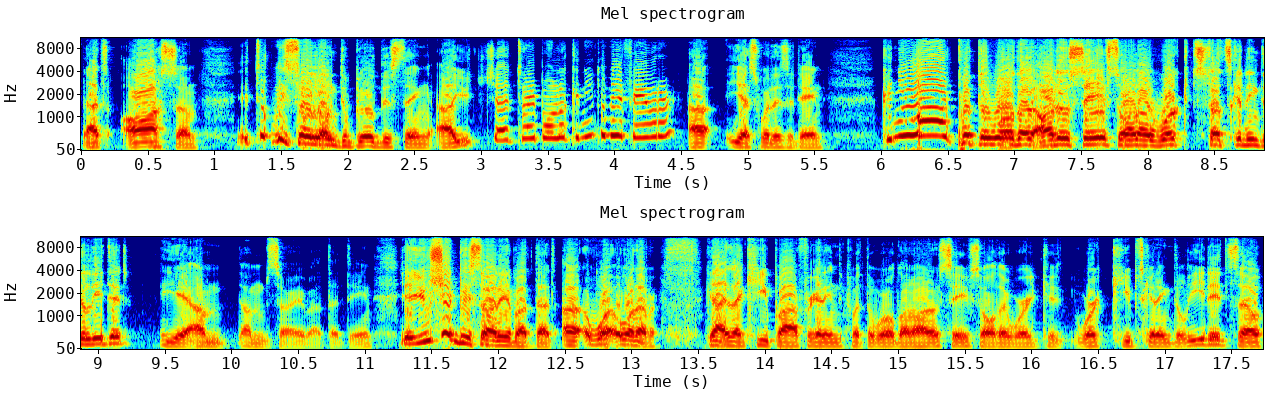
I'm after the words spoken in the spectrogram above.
That's awesome. It took me so long to build this thing. Uh, you, uh, Tripolar, can you do me a favor? Uh, yes, what is it, Dane? Can you, uh, put the world on autosave so all our work starts getting deleted? Yeah, I'm, I'm sorry about that, Dane. Yeah, you should be sorry about that. Uh, wh whatever. Guys, I keep, uh, forgetting to put the world on autosave so all their work, work keeps getting deleted, so...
